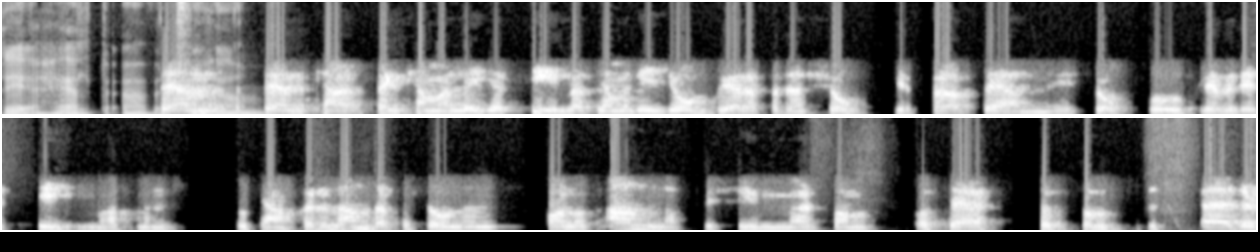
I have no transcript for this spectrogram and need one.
det är helt övertygad sen, sen, kan, sen kan man lägga till att ja, men det är jobbigare för den tjocke för att den är tjock och upplever det stigmat. Men då kanske den andra personen har något annat bekymmer som, och så, som späder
